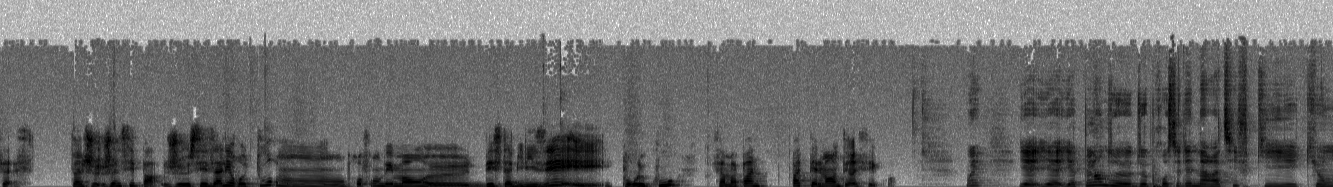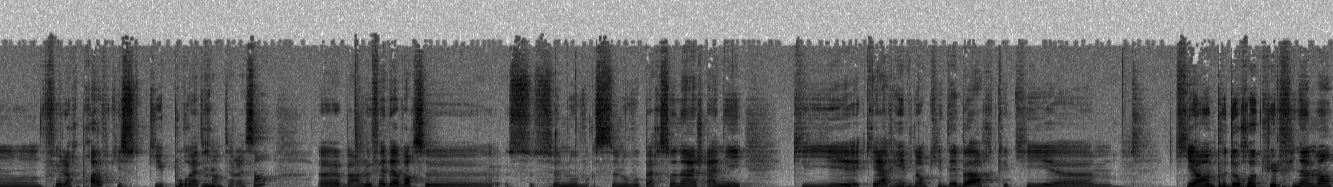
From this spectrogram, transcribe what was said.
ça- je, ne sais pas. Je, ces allers-retours m'ont profondément euh, déstabilisée. Et pour le coup, ça m'a pas, pas tellement intéressée, quoi. Il y a, y y plein de, de procédés narratifs qui, qui ont fait leurs preuves, qui, pourraient être Mhm. intéressants. Euh, ben, le fait d'avoir ce, ce, ce nouveau, ce nouveau personnage, Annie, qui, est- qui arrive, donc qui débarque, qui, euh, qui a un peu de recul finalement,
